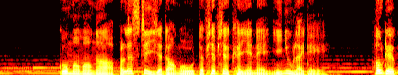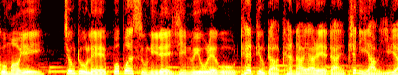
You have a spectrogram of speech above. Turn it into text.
။ကိုမောင်မောင်ကပလတ်စတစ်ရက်တောင်ကိုတစ်ဖြက်ဖြက်ခရင်နဲ့ညှင်းညူလိုက်တယ်။ဟုတ်တယ်ကိုမောင်ကြီးကျုပ်တို့လည်းပွက်ပွက်ဆူနေတဲ့ရင်နွေးရိုးတွေကိုထည့်ပြုတ်တာခံထားရတဲ့အတိုင်းဖြစ်နေရပြီဗျ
